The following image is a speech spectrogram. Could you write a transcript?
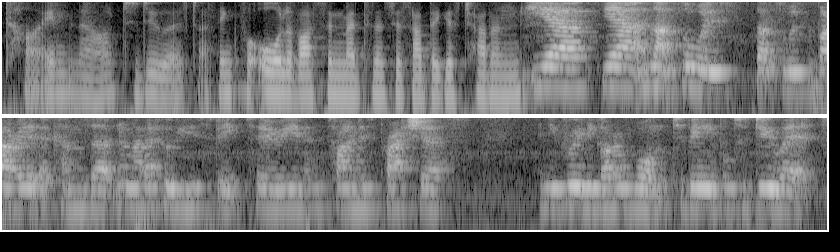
time now to do it. I think for all of us in medicine, it's just our biggest challenge. Yeah, yeah, and that's always that's always the barrier that comes up. No matter who you speak to, you know, time is precious, and you've really got to want to be able to do it,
